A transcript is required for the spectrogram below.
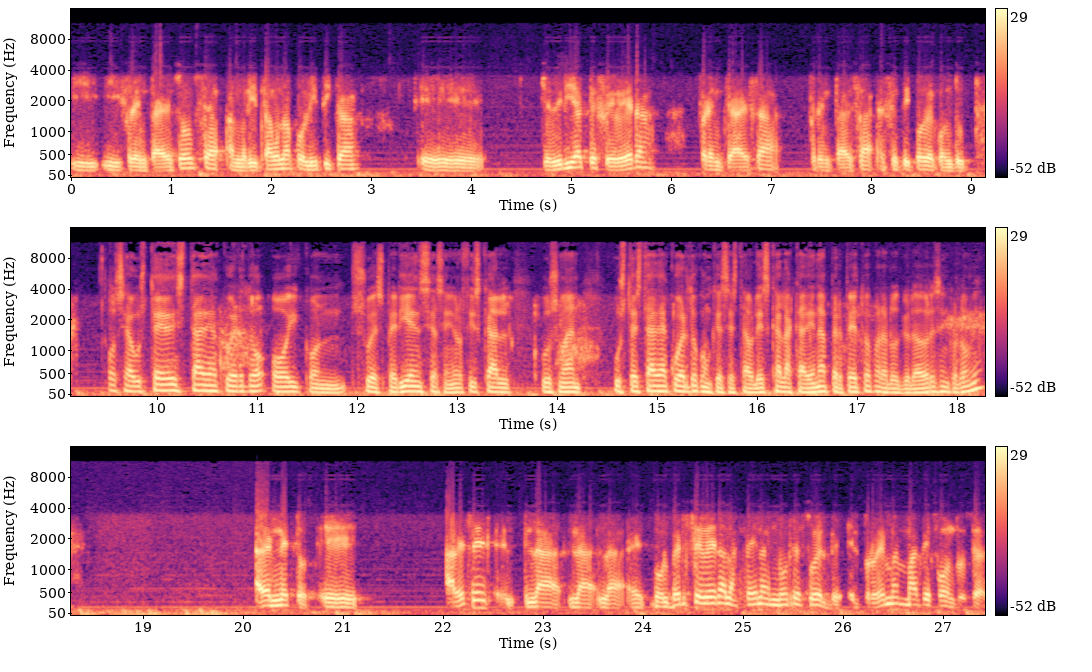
Y, y frente a eso se amerita una política eh, yo diría que severa frente a esa frente a esa, ese tipo de conductas O sea, ¿usted está de acuerdo hoy con su experiencia, señor fiscal Guzmán? ¿Usted está de acuerdo con que se establezca la cadena perpetua para los violadores en Colombia? A ver, Néstor, eh, a veces eh, la, la, la, eh, volver severa las penas no resuelve. El problema es más de fondo. O sea,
